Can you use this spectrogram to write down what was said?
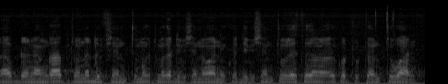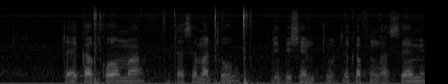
labda na ngapi tunaenda division 2 maki tumeka division 1 iko division 2 less than or equal to 21 utaweka koma utasema 2 division 2 utaweka funga semi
